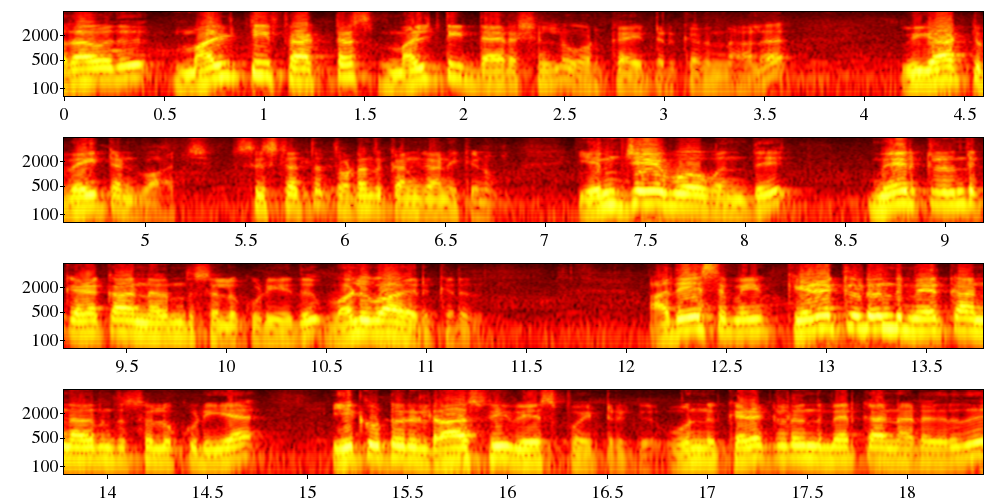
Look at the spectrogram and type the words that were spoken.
அதாவது மல்டி ஃபேக்டர்ஸ் மல்டி டைரக்ஷனில் ஒர்க் ஆகிட்டு இருக்கிறதுனால we had to wait and watch சிஸ்டத்தை தொடர்ந்து கண்காணிக்கணும். எம்ஜேஓ வந்து மேற்கிலிருந்து கிழக்காக நகர்ந்து சொல்லக்கூடியது வலுவாக இருக்கிறது. அதே சமயம் கிழக்கிலிருந்து மேற்காக நகர்ந்து சொல்லக்கூடிய ஈக்குவட்டோரியல் ராஸ்வி வேஸ்ட் போயிட்டுருக்கு ஒன்று கிழக்கிலிருந்து மேற்காக நகர்கிறது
